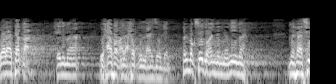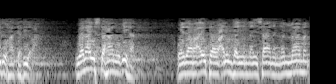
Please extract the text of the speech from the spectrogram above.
ولا تقع حينما يحافظ على حقوق الله عز وجل. فالمقصود أن النميمة مفاسدها كثيرة ولا يستهان بها. وإذا رأيت وعلمت أن إنسانا نماما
